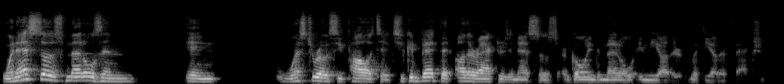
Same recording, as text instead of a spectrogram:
when Essos meddles in in Westerosi politics, you can bet that other actors in Essos are going to meddle in the other with the other faction.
